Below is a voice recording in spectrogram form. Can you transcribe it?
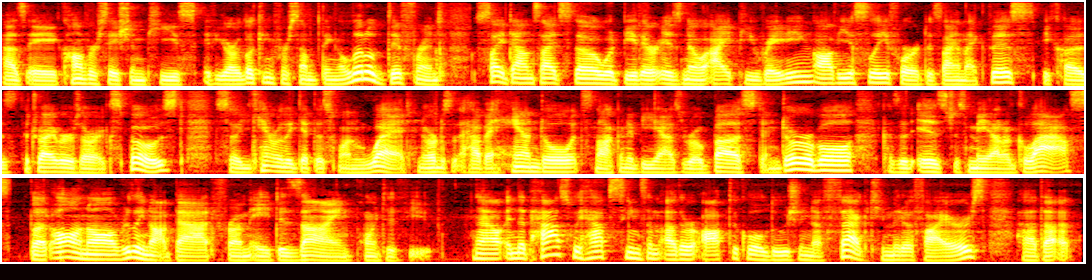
as a conversation piece if you are looking for something a little different. Slight downsides though would be there is no IP rating, obviously, for a design like this because the drivers are exposed, so you can't really get this one wet. Nor does it have a handle, it's not going to be as robust and durable because it is just made out of glass. But all in all, really not bad from a design point of view. Now, in the past, we have seen some other optical illusion effect humidifiers uh, that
